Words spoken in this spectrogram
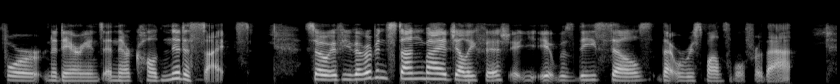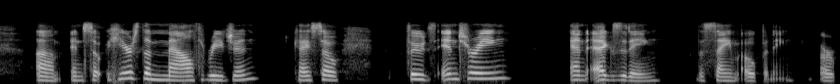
for cnidarians, and they're called cnidocytes. So if you've ever been stung by a jellyfish, it, it was these cells that were responsible for that. Um, and so here's the mouth region. Okay, so food's entering and exiting the same opening, or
